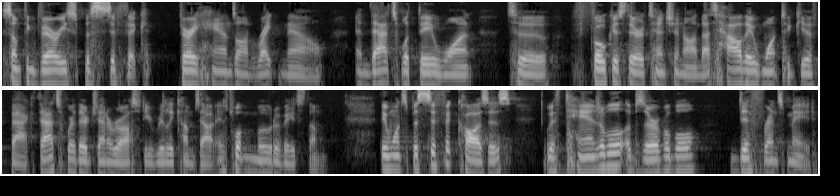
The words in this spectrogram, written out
something very specific, very hands on right now, and that's what they want to focus their attention on. That's how they want to give back. That's where their generosity really comes out. It's what motivates them. They want specific causes with tangible, observable difference made.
